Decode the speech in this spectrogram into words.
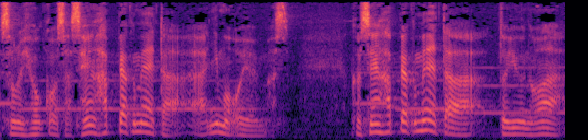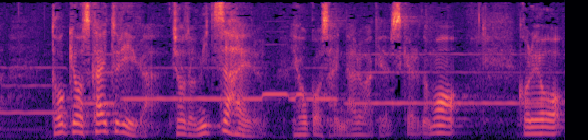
その標高差1800メーターにも及びます。これ1800メーターというのは東京スカイツリーがちょうど3つ入る標高差になるわけですけれどもこれを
